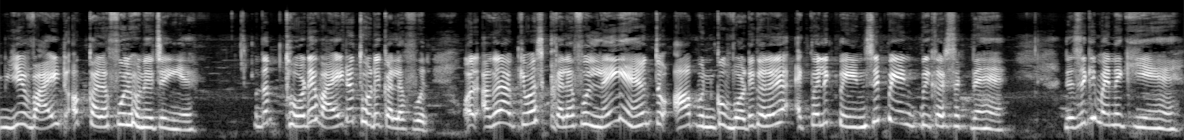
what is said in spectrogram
ये वाइट और कलरफुल होने चाहिए। मतलब थोड़े वाइट और थोड़े कलरफुल और अगर आपके पास कलरफुल नहीं है तो आप उनको वाटर कलर या एक्वेलिक पेंट से पेंट भी कर सकते हैं। जैसे कि मैंने किए हैं।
